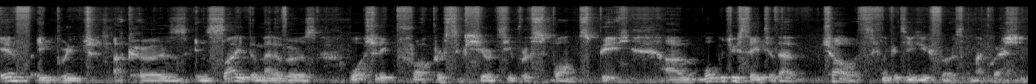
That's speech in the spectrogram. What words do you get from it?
if a breach occurs inside the metaverse, what should a proper security response be? Um, what would you say to that? Charles, can I get to you first on that question?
